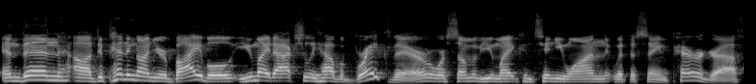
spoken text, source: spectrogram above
And then, uh, depending on your Bible, you might actually have a break there, or some of you might continue on with the same paragraph.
